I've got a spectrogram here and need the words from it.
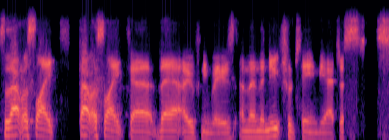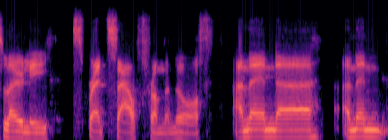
So that was like that was like uh, their opening moves, and then the neutral team, yeah, just slowly spread south from the north, and then uh, and then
